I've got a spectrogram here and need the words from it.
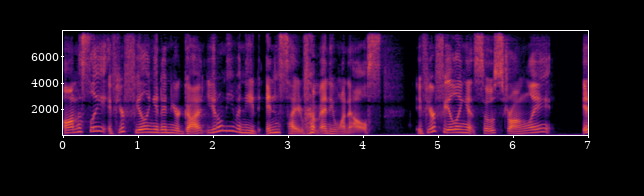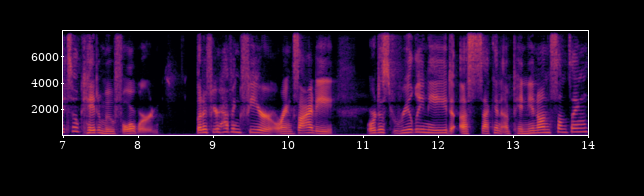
honestly, if you're feeling it in your gut, you don't even need insight from anyone else. If you're feeling it so strongly, it's okay to move forward. But if you're having fear or anxiety, or just really need a second opinion on something,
